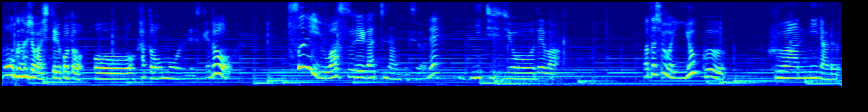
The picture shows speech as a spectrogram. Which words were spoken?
多くの人が知ってることかと思うんですけど、つい忘れがちなんですよね。日常では。私もよく不安になる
